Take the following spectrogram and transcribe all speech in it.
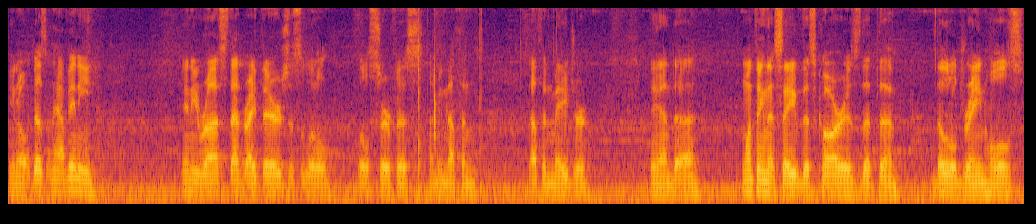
You know, it doesn't have any any rust. That right there is just a little little surface. I mean, nothing, nothing major. And uh, one thing that saved this car is that the the little drain holes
